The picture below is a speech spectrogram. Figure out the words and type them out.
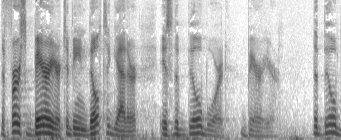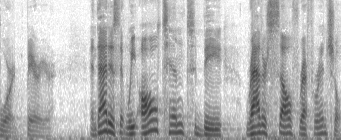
the first barrier to being built together is the billboard barrier. The billboard barrier. And that is that we all tend to be rather self referential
